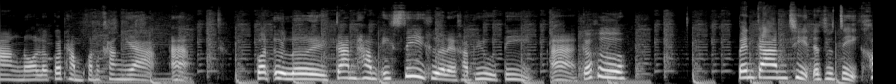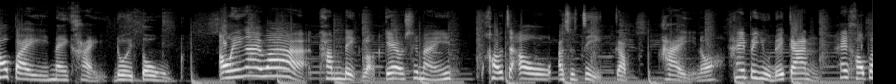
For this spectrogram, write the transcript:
างเนาะแล้วก็ทำค่อนข้างยากอะก่อนอื่นเลยการทำ ICSI คืออะไรคะพี่บูตี้อะก็คือ เป็นการฉีดอสุจิเข้าไปในไข่โดยตรง เอาง่ายๆว่าทำเด็กหลอดแก้วใช่ไหม เขาจะเอาอสุจิกับไข่เนาะให้ไปอยู่ด้วยกัน ให้เขาผ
